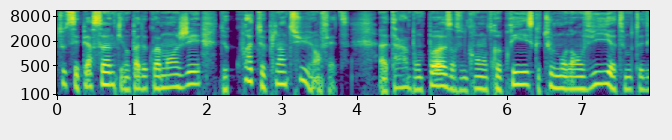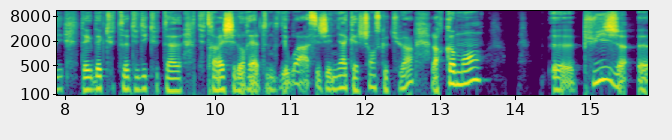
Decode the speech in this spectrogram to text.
Toutes ces personnes qui n'ont pas de quoi manger, de quoi te plains-tu en fait? Euh, Tu as un bon poste dans une grande entreprise que tout le monde envie. Tout le monde te dit, dès, que tu, te, dis que tu, tu travailles chez L'Oréal, tout le monde te dit, waouh, c'est génial, quelle chance que tu as. Alors comment euh, puis-je euh,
